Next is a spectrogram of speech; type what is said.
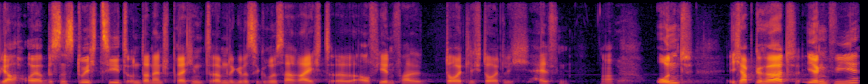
ja, euer Business durchzieht und dann entsprechend ähm, eine gewisse Größe erreicht, äh, auf jeden Fall deutlich, deutlich helfen. Ja. Ja. Und ich habe gehört, irgendwie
